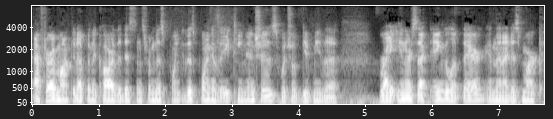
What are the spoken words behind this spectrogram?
after I mocked it up in the car, the distance from this point to this point is 18 inches, which will give me the right intersect angle up there. And then I just mark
